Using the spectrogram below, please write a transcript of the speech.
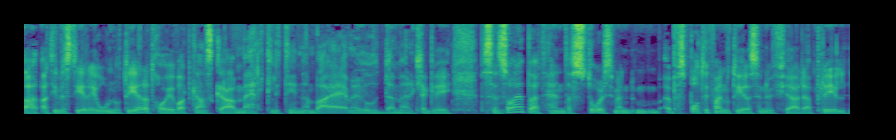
att investera i onoterat har ju varit ganska märkligt innan. Bara, äh, men udda, märkliga grejer. Men sen så har det börjat hända stories. Men mm, Spotify noterar sig nu 4 april.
